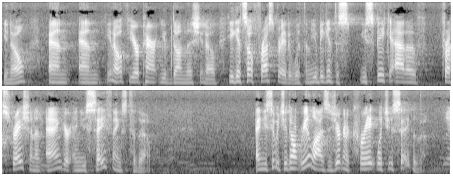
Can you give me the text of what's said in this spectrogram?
you know, and and you know, if you're a parent, you've done this. You know, you get so frustrated with them, you begin to you speak out of frustration and anger, and you say things to them. And you see, what you don't realize is you're going to create what you say to them. Yeah.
